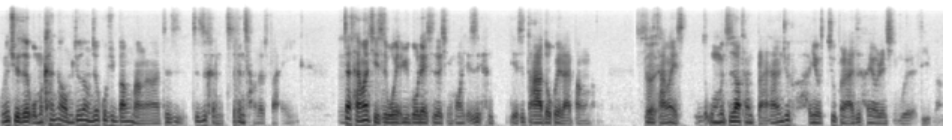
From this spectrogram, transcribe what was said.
我们觉得我们看到我们就让就过去帮忙啊，这是这是很正常的反应。在台湾其实我也遇过类似的情况，也是很也是大家都会来帮忙。其实台湾也是，我们知道他们本来台湾就很有就本来是很有人情味的地方。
